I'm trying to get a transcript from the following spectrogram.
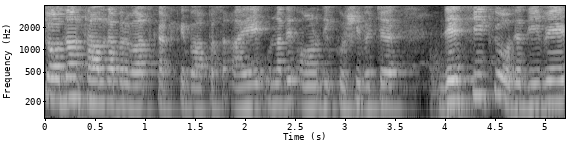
14 ਸਾਲ ਦਾ ਬਨਵਾਸ ਕੱਟ ਕੇ ਵਾਪਸ ਆਏ। ਉਹਨਾਂ ਦੇ ਆਉਣ ਦੀ ਖੁਸ਼ੀ ਵਿੱਚ ਦੇਸੀ ਘਿਓ ਦੇ ਦੀਵੇ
